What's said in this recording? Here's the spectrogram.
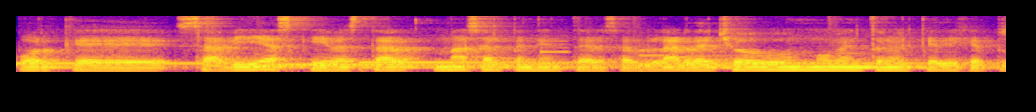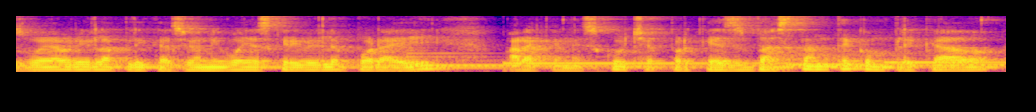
porque sabías que iba a estar más al pendiente del celular. De hecho, hubo un momento en el que dije, pues voy a abrir la aplicación y voy a escribirle por ahí para que me escuche, porque es bastante complicado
